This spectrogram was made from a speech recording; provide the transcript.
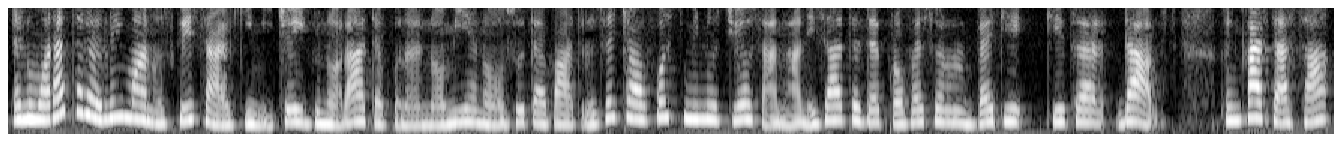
Enumăratele lui manuscrise alchimice, ignorate până în 1940, au fost minuțios analizate de profesorul Betty Tither Dobbs în cartea sa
